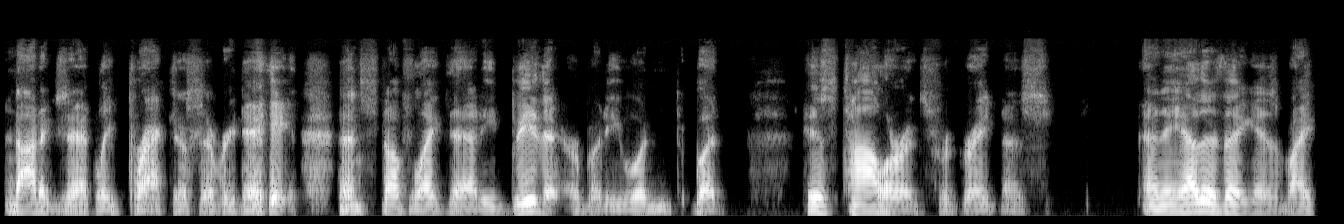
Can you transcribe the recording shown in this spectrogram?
not exactly practice every day and stuff like that. He'd be there, but he wouldn't. But his tolerance for greatness. And the other thing is, Mike,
